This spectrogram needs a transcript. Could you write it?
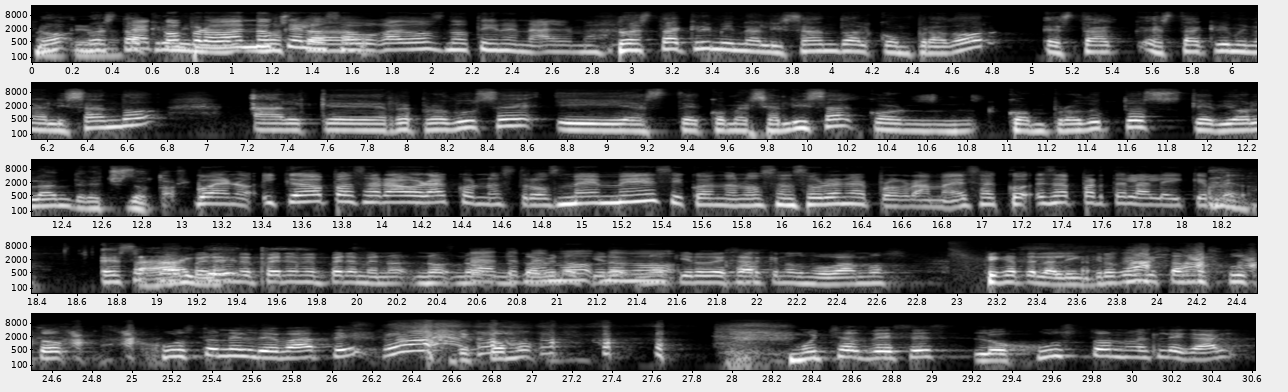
No, no está, comprobando no que los abogados no tienen alma. no está criminalizando al comprador, está, está criminalizando al que reproduce y este, comercializa con, con productos que violan derechos de autor. Bueno, ¿y qué va a pasar ahora con nuestros memes y cuando nos censuren el programa? Esa, esa parte de la ley, ¿qué pedo? Esa Ay, parte- Espérenme, espérenme, espérenme. No, no, no, Espérate, todavía no Memo, quiero, Memo. no quiero dejar que nos movamos. Fíjate, Lalín, creo que aquí estamos justo, justo en el debate de cómo muchas veces lo justo no es legal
